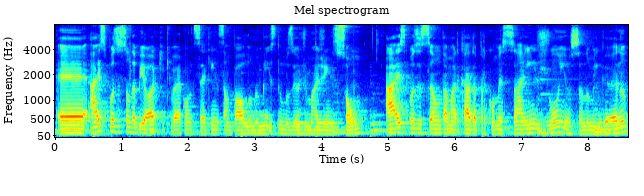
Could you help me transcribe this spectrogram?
É, a exposição da Bjork, que vai acontecer aqui em São Paulo, no MIS, no Museu de Imagem e Som. A exposição está marcada para começar em junho, se eu não me engano.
